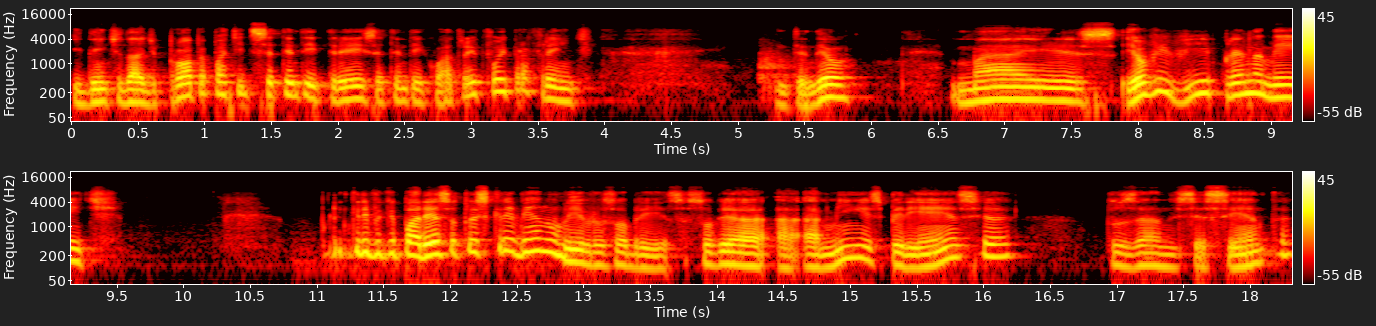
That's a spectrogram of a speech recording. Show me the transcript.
identidade própria a partir de 73, 74, aí foi para frente. Entendeu? Mas eu vivi plenamente. Por incrível que pareça, eu estou escrevendo um livro sobre isso, sobre a, a, a minha experiência dos anos 60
